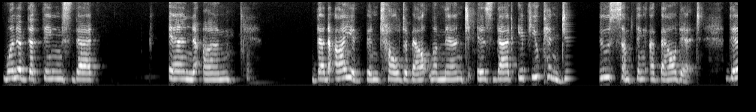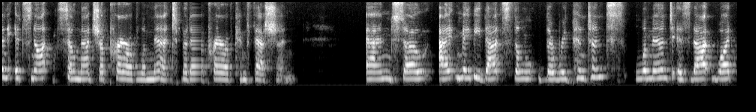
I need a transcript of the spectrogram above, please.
One of the things that in um, that I have been told about lament is that if you can do, do something about it, then it's not so much a prayer of lament, but a prayer of confession. And so I maybe that's the the repentance lament. Is that what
